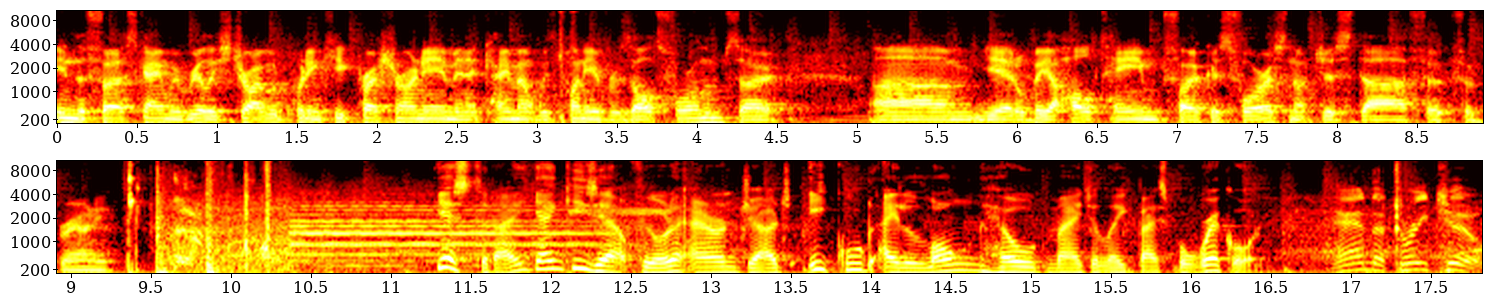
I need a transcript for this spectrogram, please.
in the first game, we really struggled putting kick pressure on him, and it came up with plenty of results for them. So, um, yeah, it'll be a whole team focus for us, not just uh, for, for Brownie. Yesterday, Yankees outfielder Aaron Judge equaled a long held Major League Baseball record. And the 3 2.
